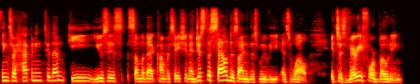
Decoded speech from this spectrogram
things are happening to them. He uses some of that conversation and just the sound design of this movie as well. It's just very foreboding.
